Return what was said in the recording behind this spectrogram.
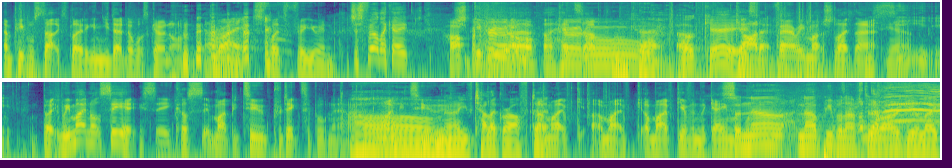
and people start exploding and you don't know what's going on. Um, Right. Just wanted to fill you in. Just feel like I Hot should give you a, a heads up. potato. Okay. Got It's it. very much like that. Yeah. See. But we might not see it, you see, because it might be too predictable now. it might be Oh, too, no, you've telegraphed I it. might have, I might have, I might have given the game. So away. now, now people have to argue like,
